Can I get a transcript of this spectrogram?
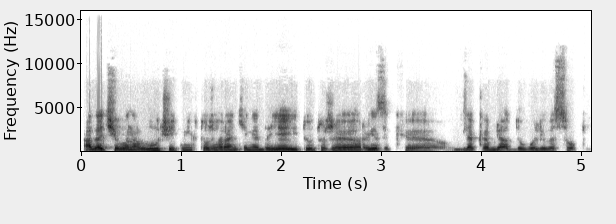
Але чи вона влучить, ніхто ж гарантії не дає, і тут уже ризик е, для Кремля доволі високий.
